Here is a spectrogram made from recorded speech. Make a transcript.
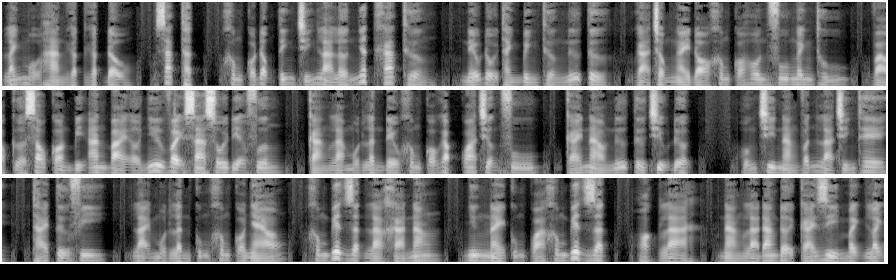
Lánh mộ hàn gật gật đầu, xác thật, không có động tinh chính là lớn nhất khác thường, nếu đổi thành bình thường nữ tử, gả chồng ngày đó không có hôn phu nghênh thú, vào cửa sau còn bị an bài ở như vậy xa xôi địa phương, càng là một lần đều không có gặp qua trượng phu, cái nào nữ tử chịu được. Huống chi nàng vẫn là chính thê, thái tử phi, lại một lần cũng không có nháo, không biết giận là khả năng, nhưng này cũng quá không biết giận, hoặc là, nàng là đang đợi cái gì mệnh lệnh.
